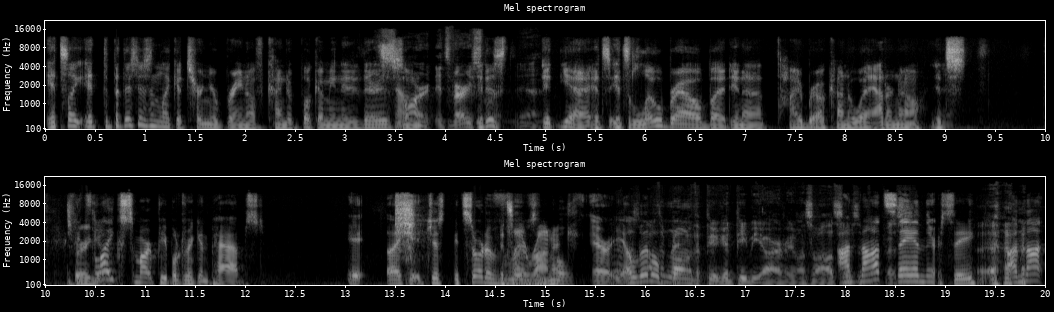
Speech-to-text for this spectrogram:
it's like it, but this isn't like a turn your brain off kind of book. I mean, it, there is some. Smart. It's very smart. It is. Yeah. It yeah. It's it's lowbrow, but in a highbrow kind of way. I don't know. It's it's very it's good. like smart people drinking Pabst. It like it just it sort of It's ironic. both area a There's little nothing bit. wrong with a p- good PBR every once in a while. I'm not purpose. saying there. See, I'm not.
